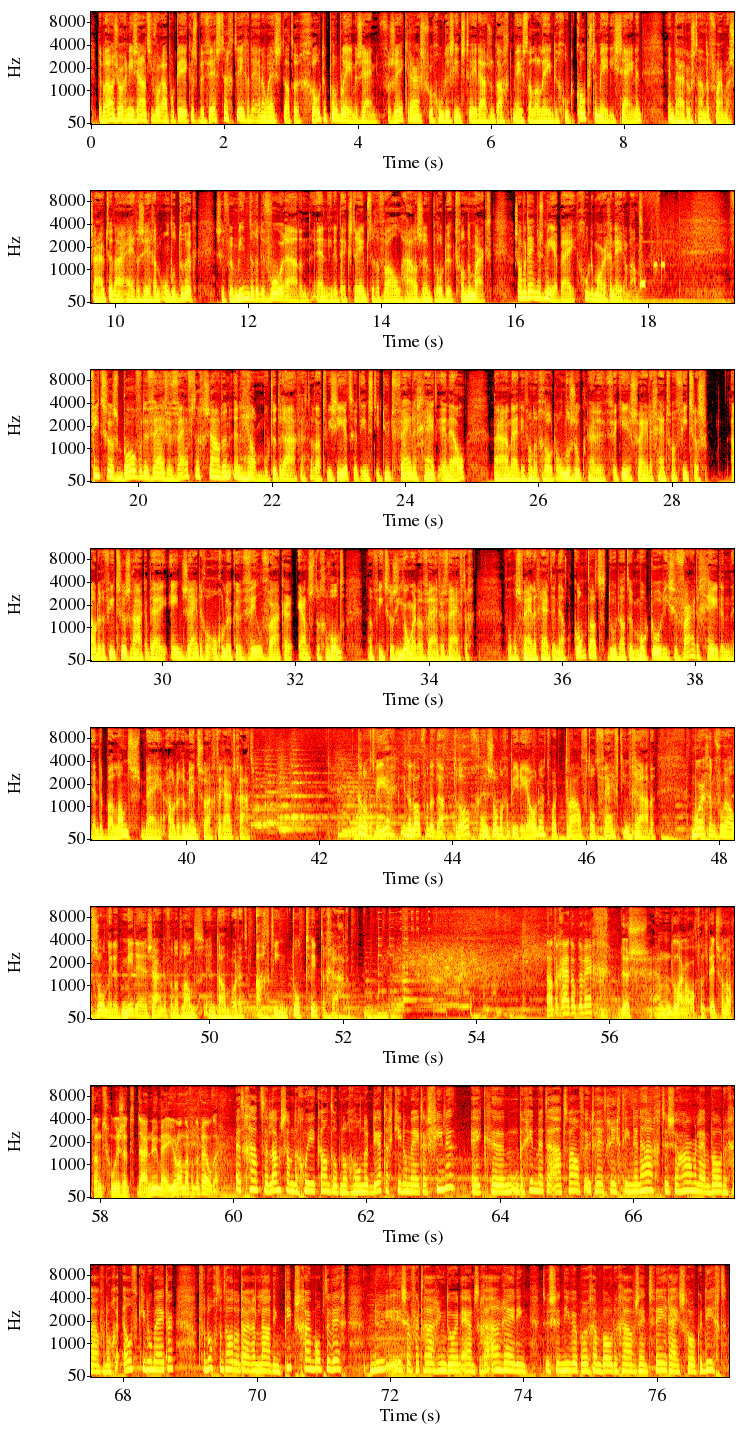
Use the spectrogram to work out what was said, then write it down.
De brancheorganisatie voor apothekers bevestigt tegen de NOS dat er grote problemen zijn. Verzekeraars vergoeden sinds 2008 meestal alleen de goedkoopste medicijnen en daardoor staan de farmaceuten naar eigen zeggen onder druk. Ze verminderen de voorraden en in het extreemste geval halen ze een product van de markt. Zometeen dus meer bij Goedemorgen Nederland. Fietsers boven de 55 zouden een helm moeten dragen. Dat adviseert het instituut Veiligheid NL... naar aanleiding van een groot onderzoek naar de verkeersveiligheid van fietsers. Oudere fietsers raken bij eenzijdige ongelukken veel vaker ernstig gewond dan fietsers jonger dan 55. Volgens Veiligheid NL komt dat doordat de motorische vaardigheden en de balans bij oudere mensen achteruit gaat. Dan nog het weer. In de loop van de dag droog en zonnige periode. Het wordt 12 tot 15 graden. Morgen vooral zon in het midden en zuiden van het land. En dan wordt het 18 tot 20 graden. Nattigheid op de weg, dus een lange ochtendspits vanochtend. Hoe is het daar nu mee, Jolanda van der Velde? Het gaat langzaam de goede kant op, nog 130 kilometer file. Ik uh, begin met de A12 Utrecht richting Den Haag. Tussen Harmelen en Bodegraven nog 11 kilometer. Vanochtend hadden we daar een lading piepschuim op de weg. Nu is er vertraging door een ernstige aanrijding. Tussen Nieuwebrug en Bodegraven zijn twee rijstroken dicht.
